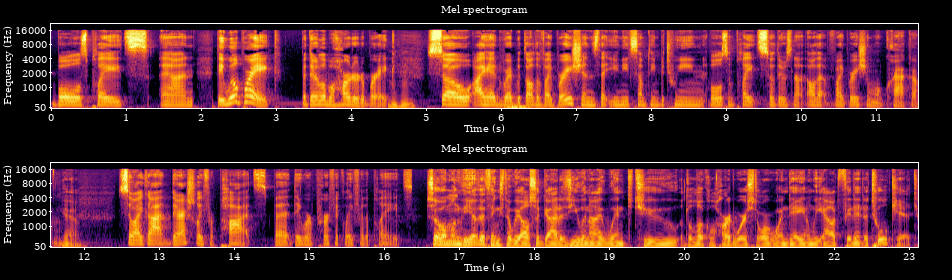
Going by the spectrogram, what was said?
bowls, plates, and they will break, but they're a little bit harder to break. Mm-hmm. So I had read with all the vibrations that you need something between bowls and plates so there's not all that vibration won't crack them. yeah. So I got they're actually for pots, but they work perfectly for the plates. So among the other things that we also got is you and I went to the local hardware store one day and we outfitted a toolkit.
